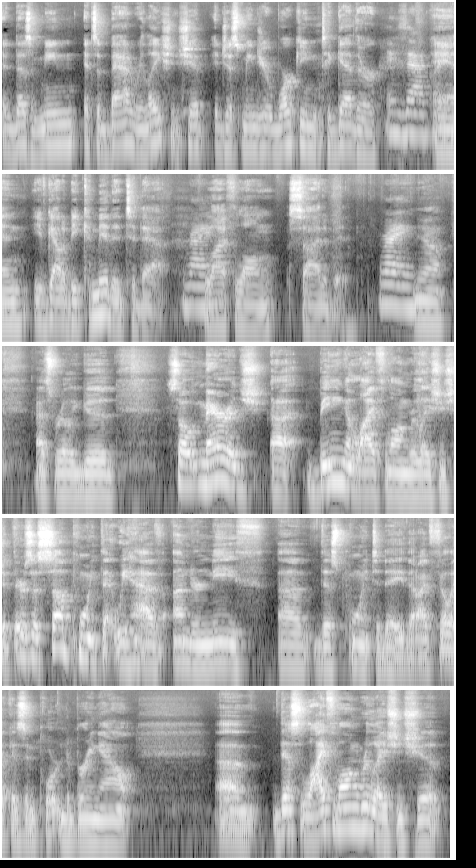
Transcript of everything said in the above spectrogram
it doesn't mean it's a bad relationship. It just means you're working together. Exactly. And you've got to be committed to that Right. lifelong side of it. Right. Yeah, that's really good. So, marriage uh, being a lifelong relationship, there's a sub point that we have underneath uh, this point today that I feel like is important to bring out. Um, this lifelong relationship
